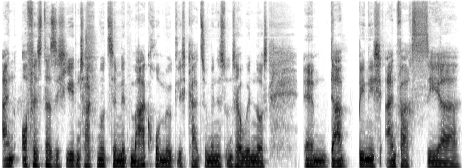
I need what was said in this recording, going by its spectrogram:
ein Office, das ich jeden Tag nutze mit Makromöglichkeit, zumindest unter Windows, ähm, da bin ich einfach sehr,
